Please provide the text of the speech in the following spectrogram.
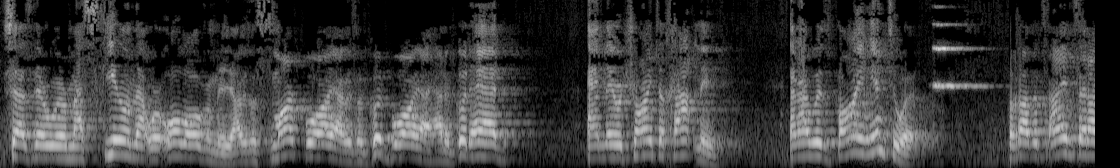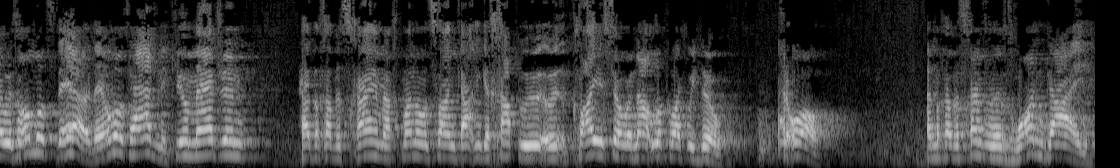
says there were maskilim that were all over me. I was a smart boy, I was a good boy, I had a good head, and they were trying to chop me. And I was buying into it. The Chafetz Chaim said I was almost there. They almost had me. Can you imagine had the Chafetz Chaim, Achman al gotten gechapped, Klal Yisrael would not look like we do. At all. And the Chafetz Chaim said there's one guy,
